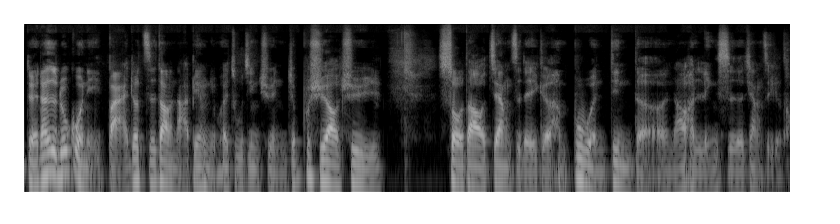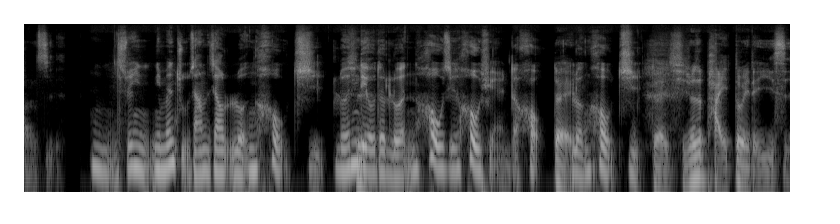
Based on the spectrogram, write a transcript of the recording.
对。但是如果你本来就知道哪边你会住进去，你就不需要去。受到这样子的一个很不稳定的，然后很临时的这样子一个通知。嗯，所以你们主张的叫轮候制，轮流的轮候就是候选人的候，对，轮候制，对，其实就是排队的意思。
